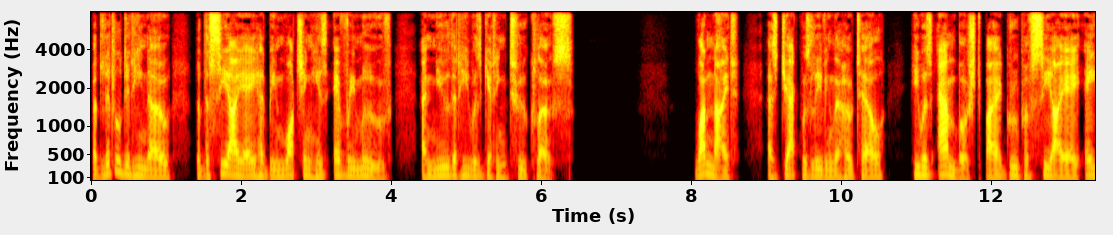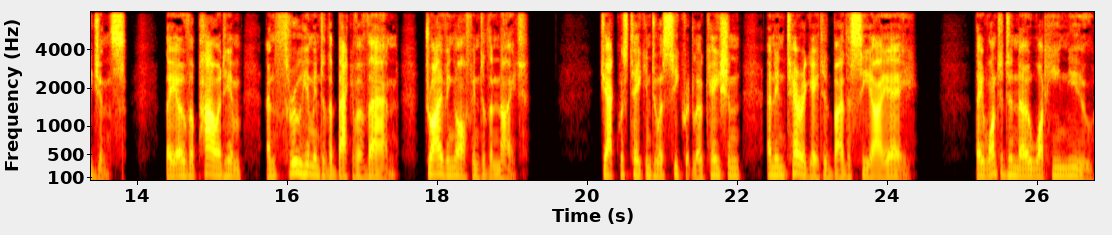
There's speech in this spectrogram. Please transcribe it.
But little did he know that the CIA had been watching his every move and knew that he was getting too close. One night, as Jack was leaving the hotel, he was ambushed by a group of CIA agents. They overpowered him and threw him into the back of a van, driving off into the night. Jack was taken to a secret location and interrogated by the CIA. They wanted to know what he knew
